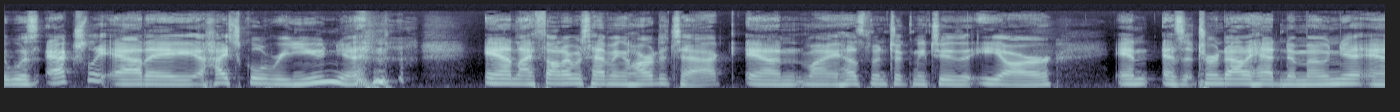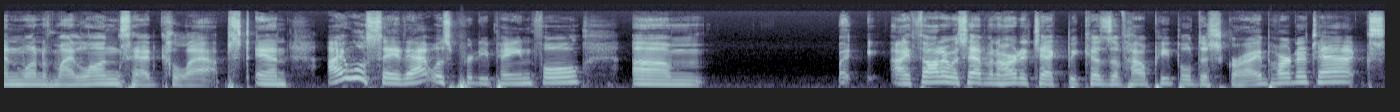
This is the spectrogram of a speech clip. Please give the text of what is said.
was actually at a high school reunion and I thought I was having a heart attack. And my husband took me to the ER. And as it turned out, I had pneumonia and one of my lungs had collapsed. And I will say that was pretty painful. Um, I- I thought I was having a heart attack because of how people describe heart attacks.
